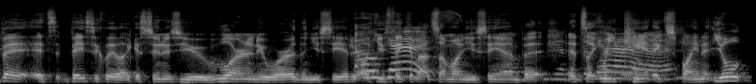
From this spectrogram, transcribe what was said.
but it's basically like as soon as you learn a new word, then you see it, or like Oh, you think about someone, you see him, but Yeah, it's like where you can't explain it. You'll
